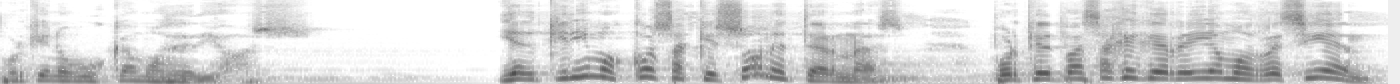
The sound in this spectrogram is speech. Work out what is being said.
¿por qué no buscamos de Dios? Y adquirimos cosas que son eternas. Porque el pasaje que reíamos recién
